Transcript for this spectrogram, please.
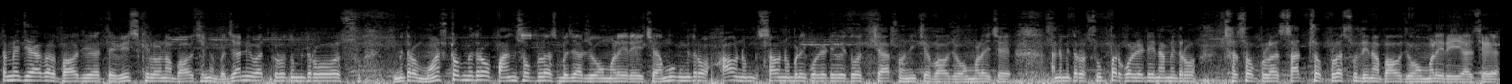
તમે જે આગળ ભાવ જોયા તે વીસ કિલોના ભાવ છે ને બજારની વાત કરું તો મિત્રો મિત્રો મોસ્ટ ઓફ મિત્રો પાંચસો પ્લસ બજાર જોવા મળી રહી છે. અમુક મિત્રો હાવ સાવ નબળી ક્વોલિટી હોય તો ચારસો નીચે ભાવ જોવા મળે છે. અને મિત્રો સુપર ક્વોલિટીના મિત્રો છસો પ્લસ સાતસો પ્લસ સુધીના ભાવ જોવા મળી રહ્યા છે.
